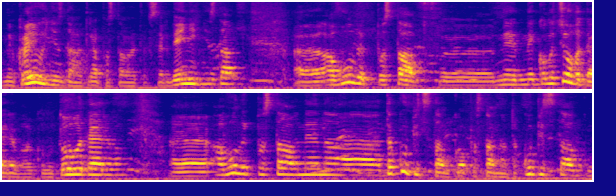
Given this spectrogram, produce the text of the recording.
не в краю гнізда, а треба поставити в середині гнізда. Е, А вулик постав е, не, не коло цього дерева, а коло того дерева. А вулик постав не на таку підставку, а постав на таку підставку.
